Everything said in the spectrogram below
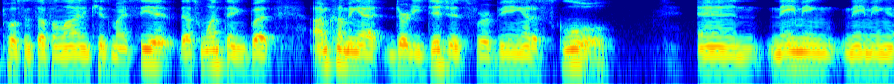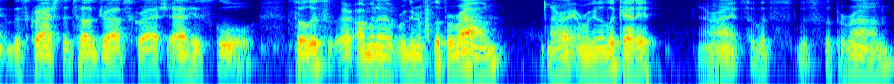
posting stuff online and kids might see it, that's one thing. But I'm coming at Dirty Digits for being at a school and naming naming the scratch, the tug job scratch at his school. So let's uh, I'm gonna we're gonna flip around, all right, and we're gonna look at it. All right, so let's let's flip around.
